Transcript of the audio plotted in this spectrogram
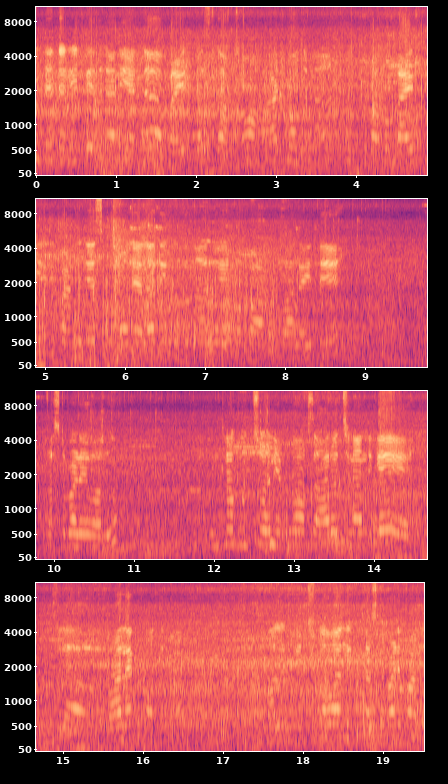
ఉంటే తెలియట్లేదు కానీ ఎండ బయటకు వస్తాము ఆడిపోతున్నా. పాపం బయట తిరిగి పనులు చేసుకున్న వాళ్ళు ఎలా తిరుగుతున్నారో ఏమో పాపం వాళ్ళైతే కష్టపడేవాళ్ళు. ఇంట్లో కూర్చొని ఎప్పుడో ఒకసారి వచ్చినందుకే అసలు రాలేకపోతున్నాం. వాళ్ళకి మెచ్చుకోవాలి కష్టపడి పనులు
